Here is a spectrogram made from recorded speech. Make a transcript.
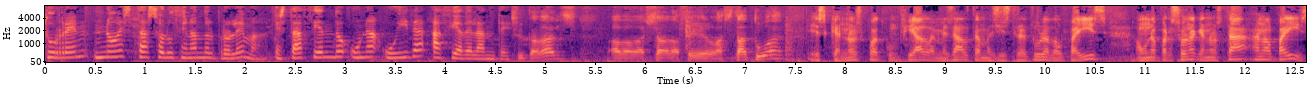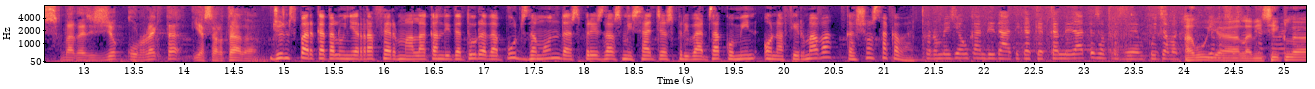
Turren no está solucionando el problema, está haciendo una huida hacia adelante. Ciutadans ha de deixar de fer l'estàtua. És que no es pot confiar la més alta magistratura del país a una persona que no està en el país. La decisió correcta i acertada. Junts per Catalunya referma la candidatura de Puigdemont després dels missatges privats a Comín on afirmava que això s'ha acabat. Que només hi ha un candidat i que aquest candidat és el president Puigdemont. Avui a l'hemicicle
